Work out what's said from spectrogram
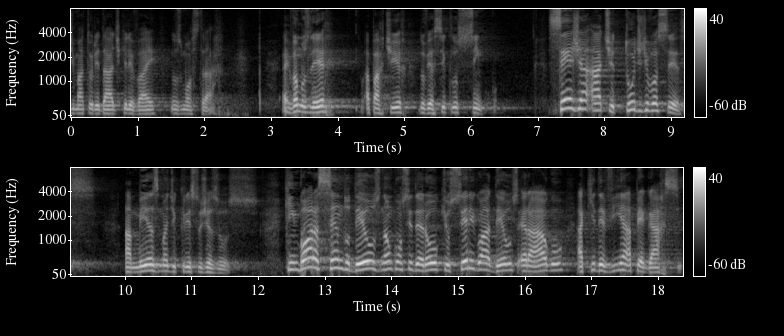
de maturidade que ele vai nos mostrar. Vamos ler a partir do versículo 5. Seja a atitude de vocês a mesma de Cristo Jesus, que, embora sendo Deus, não considerou que o ser igual a Deus era algo a que devia apegar-se,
